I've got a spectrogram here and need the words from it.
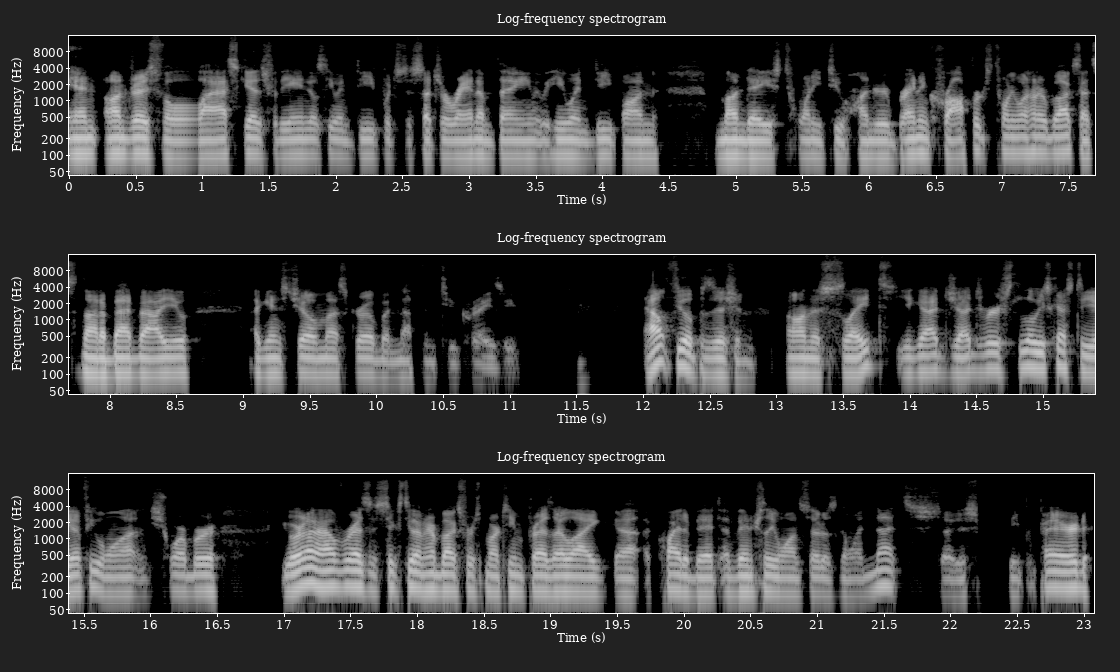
and Andres Velazquez for the Angels. He went deep, which is such a random thing. He went deep on Mondays, 2200. Brandon Crawford's 2100 bucks. That's not a bad value against Joe Musgrove, but nothing too crazy. Outfield position on this slate. You got Judge versus Luis Castillo if you want. Schwarber, Yordan Alvarez at 6100 bucks versus Martin Perez. I like uh, quite a bit. Eventually, Juan Soto's going nuts, so just be prepared.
